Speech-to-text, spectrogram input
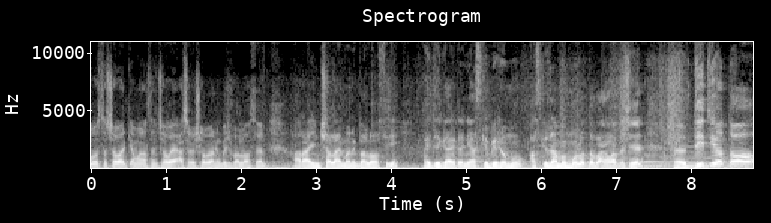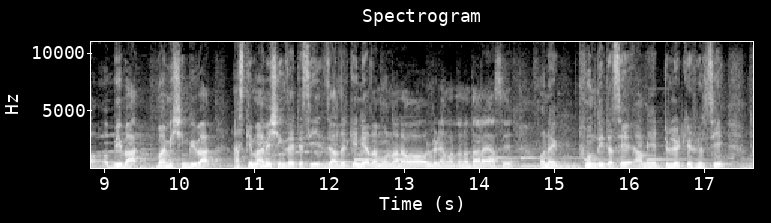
অবস্থা? সবাই কেমন আছেন? সবাই আশা করি সবাই অনেক বেশি ভালো আছেন। আর ইনশাল্লাহ আমি অনেক ভালো আছি। এই যে গাড়িটা নিয়ে আজকে বেরোমো আজকে যাব মূলত বাংলাদেশের দ্বিতীয়ত বিভাগ ময়মনসিং বিভাগ। আজকে ময়মনসিং যাইতেছি, যাদেরকে নিয়ে যাব ওনারা অলরেডি আমার জন্য দাঁড়ায় আছে। অনেক ফোন দিতেছে, আমি একটু লেট করে ফেলছি। তো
